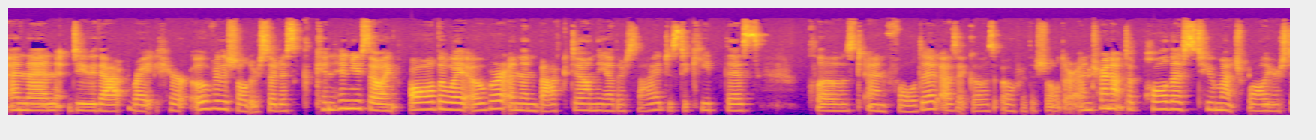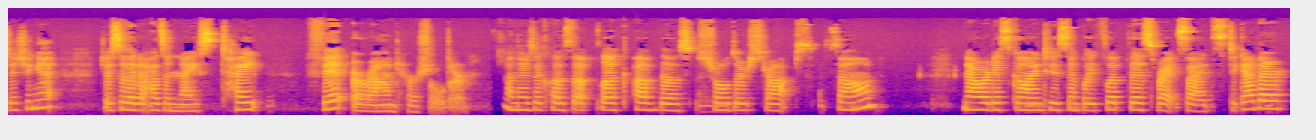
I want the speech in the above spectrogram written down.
and then do that right here over the shoulder. So just continue sewing all the way over and then back down the other side just to keep this closed and folded as it goes over the shoulder. And try not to pull this too much while you're stitching it, just so that it has a nice tight fit around her shoulder. And there's a close-up look of those shoulder straps sewn. Now we're just going to simply flip this right sides together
